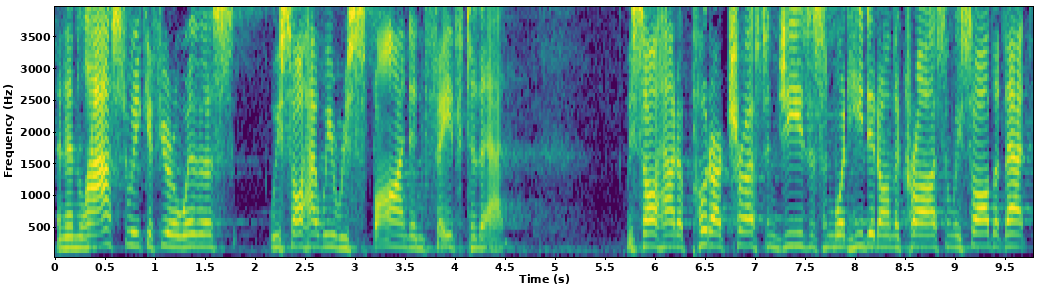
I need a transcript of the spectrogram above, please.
And then last week, if you were with us, we saw how we respond in faith to that. We saw how to put our trust in Jesus and what he did on the cross, and we saw that that,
